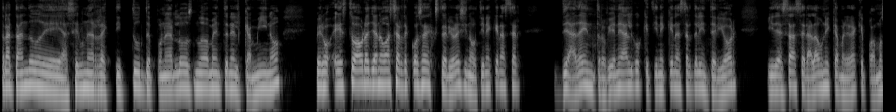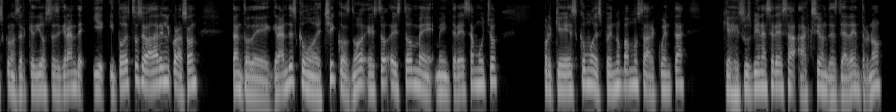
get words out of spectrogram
tratando de hacer una rectitud, de ponerlos nuevamente en el camino. Pero esto ahora ya no va a ser de cosas exteriores, sino tiene que nacer de adentro. Viene algo que tiene que nacer del interior y de esa será la única manera que podamos conocer que Dios es grande. Y, y todo esto se va a dar en el corazón tanto de grandes como de chicos, ¿no? Esto, esto me, me interesa mucho porque es como después nos vamos a dar cuenta que Jesús viene a hacer esa acción desde adentro, ¿no?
